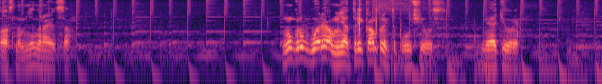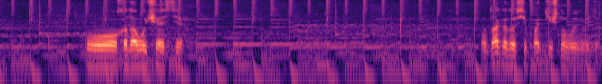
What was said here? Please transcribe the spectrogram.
Классно, мне нравится. Ну, грубо говоря, у меня три комплекта получилось. Миниатюры. По ходовой части. Вот так это симпатично выглядит.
